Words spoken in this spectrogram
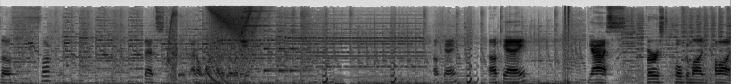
The fuck? That's stupid. I don't want that ability. Okay. Okay. Yes. First Pokemon caught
